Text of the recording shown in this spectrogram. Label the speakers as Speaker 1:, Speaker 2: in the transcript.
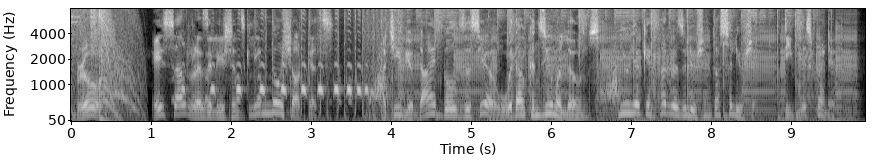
Speaker 1: Bro, इस साल resolutions के लिए no Achieve your diet goals this year without consumer loans. New Year के हर resolution का solution. TVS Credit.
